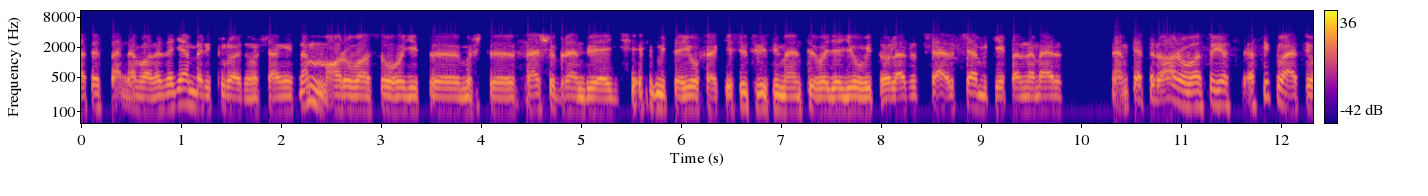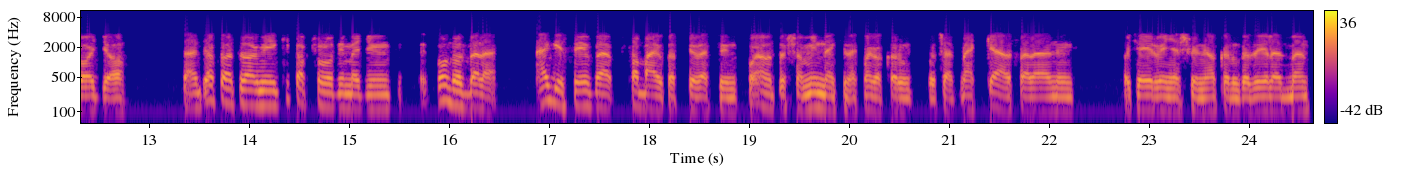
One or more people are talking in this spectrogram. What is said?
tehát ez benne van, ez egy emberi tulajdonság. Itt nem arról van szó, hogy itt most felsőbbrendű egy, mit egy jó felkészült vízimentő, vagy egy jó vitorlázat, se, semmiképpen nem ez. Nem, kettő, arról van szó, hogy a, a szituáció adja. Tehát gyakorlatilag mi kikapcsolódni megyünk, gondold bele, egész évben szabályokat követünk, folyamatosan mindenkinek meg akarunk, bocsánat, meg kell felelnünk, hogyha érvényesülni akarunk az életben.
